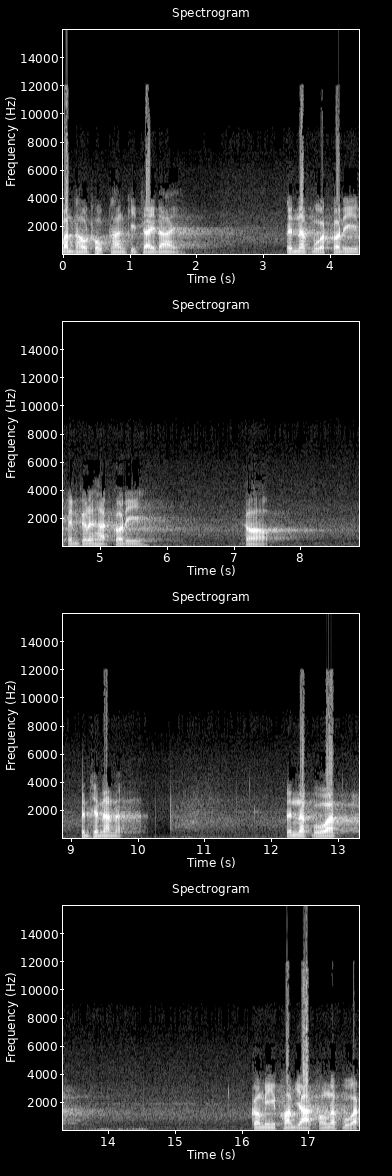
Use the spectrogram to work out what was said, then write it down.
บรรเทาทุกข์ทางจิตใจได้ เป็นนักบวชก็ดี เป็นเครือขัดก็ดี ก็เป็นเช่นนั้นน่ะ เป็นนักบวช ก็มีความอยากของนักบวช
